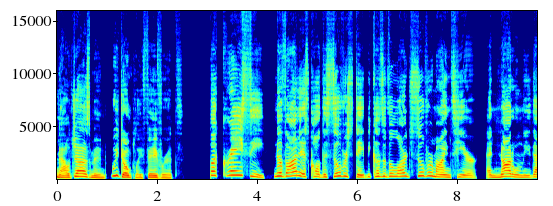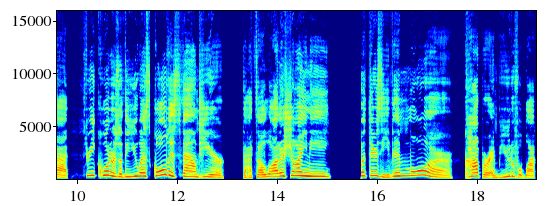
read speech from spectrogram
Now, Jasmine, we don't play favorites. But, Gracie, Nevada is called the Silver State because of the large silver mines here. And not only that, three quarters of the U.S. gold is found here. That's a lot of shiny. But there's even more. Copper and beautiful black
